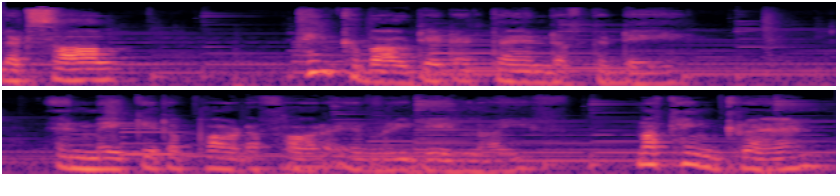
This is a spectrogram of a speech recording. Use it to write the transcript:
Let's all think about it at the end of the day and make it a part of our everyday life. Nothing grand,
